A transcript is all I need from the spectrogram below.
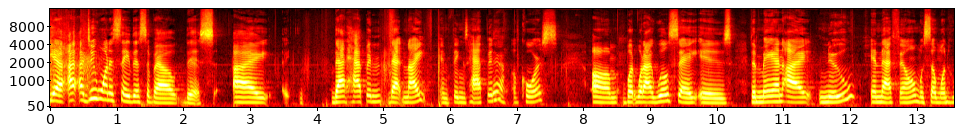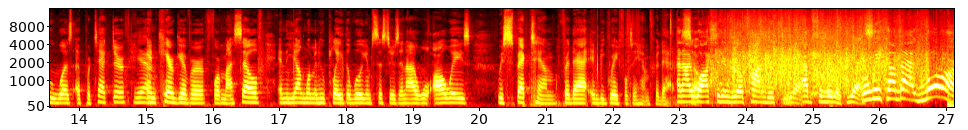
yeah, I, I do want to say this about this. I that happened that night, and things happen, Yeah. of course. Um, but what I will say is, the man I knew in that film was someone who was a protector Yeah. and caregiver for myself and the young women who played the Williams sisters, and I will always respect him for that and be grateful to him for that. And I watched it in real time with you. Yeah. Absolutely. Yes. When we come back, more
